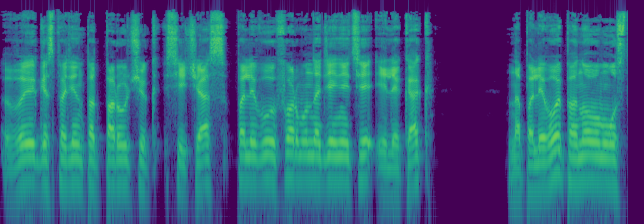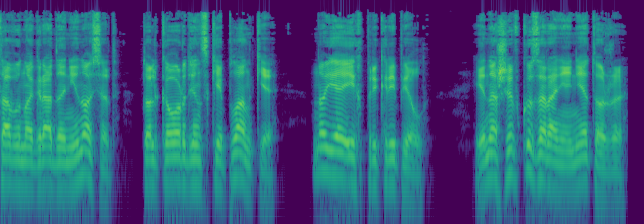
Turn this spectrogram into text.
«Вы, господин подпоручик, сейчас полевую форму наденете или как?» «На полевой по новому уставу награды не носят, только орденские планки, но я их прикрепил. И нашивку за ранение тоже».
